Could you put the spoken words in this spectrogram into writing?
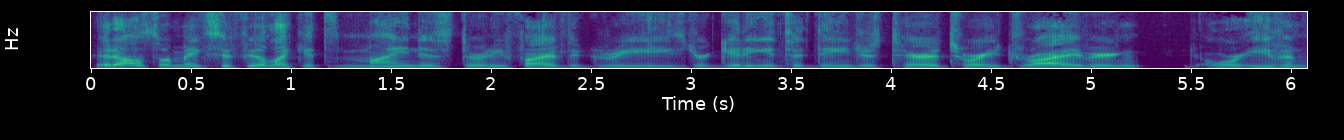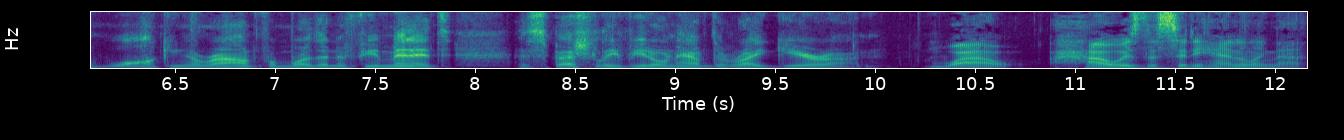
It also makes you feel like it's minus 35 degrees. You're getting into dangerous territory driving or even walking around for more than a few minutes, especially if you don't have the right gear on. Wow. How is the city handling that?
